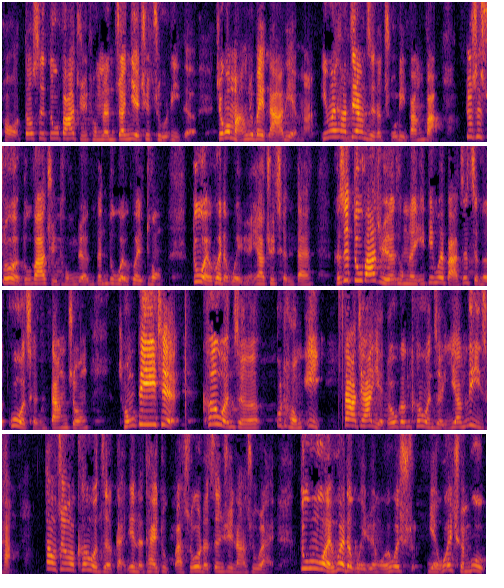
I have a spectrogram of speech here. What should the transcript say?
哦，都是都发局同仁专业去处理的。”结果马上就被打脸嘛，因为他这样子的处理方法，就是所有都发局同仁跟都委会同都委会的委员要去承担。可是都发局的同仁一定会把这整个过程当中，从第一届柯文哲不同意。大家也都跟柯文哲一样立场，到最后柯文哲改变的态度，把所有的证据拿出来，都委会的委员我会也会全部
